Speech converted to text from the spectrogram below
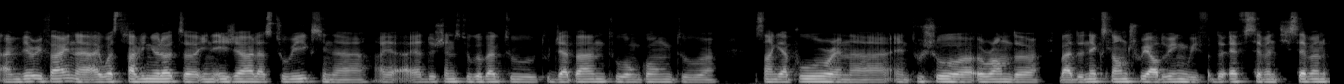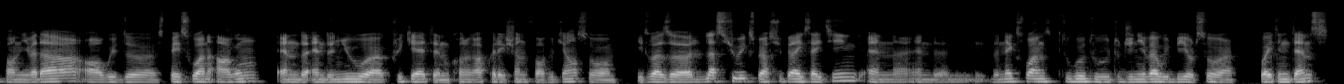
I'm very fine. I was traveling a lot in Asia last two weeks. In I, I, had the chance to go back to to Japan, to Hong Kong, to Singapore and uh, and to show uh, around the the next launch we are doing with the F77 for Nivada or with the Space One Argon and and the new uh, Cricket and chronograph collection for Vulcain. So it was uh, last few weeks were super exciting and uh, and the next ones to go to to Geneva will be also uh, quite intense.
